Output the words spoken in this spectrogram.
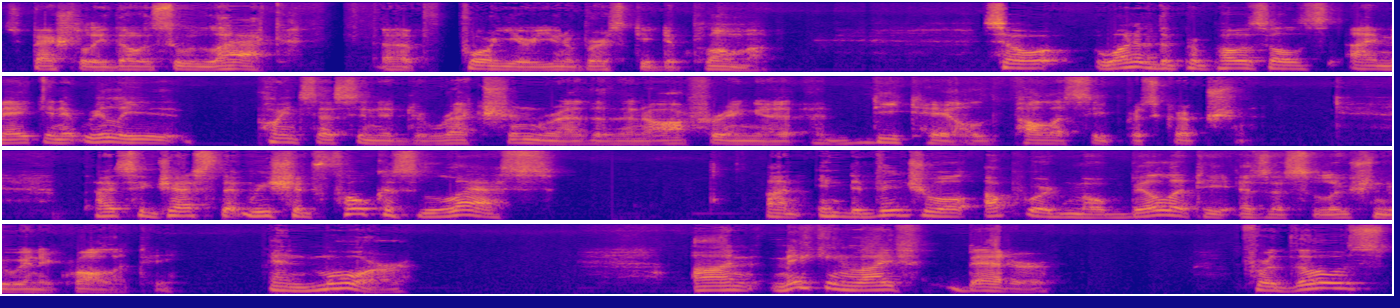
especially those who lack a four-year university diploma. So one of the proposals I make, and it really points us in a direction rather than offering a, a detailed policy prescription. I suggest that we should focus less on individual upward mobility as a solution to inequality, and more on making life better for those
